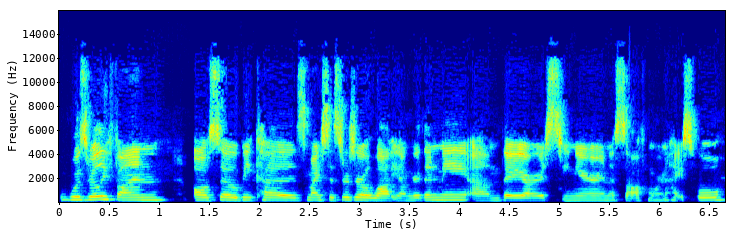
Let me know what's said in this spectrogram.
was really fun. Also because my sisters are a lot younger than me um, they are a senior and a sophomore in high school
